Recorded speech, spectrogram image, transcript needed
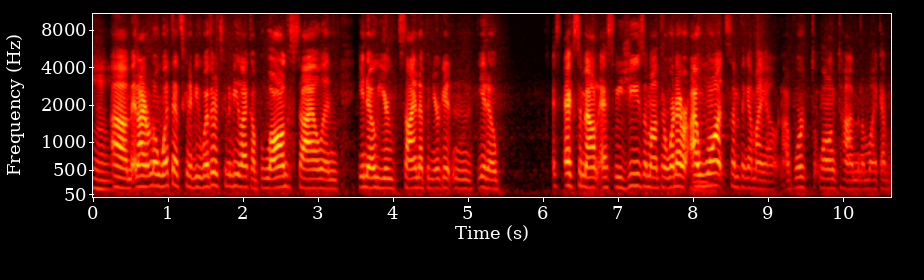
Mm. Um, and I don't know what that's going to be. Whether it's going to be like a blog style, and you know, you sign up and you're getting, you know, X amount SVGs a month or whatever. Mm. I want something of my own. I've worked a long time, and I'm like, I'm,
